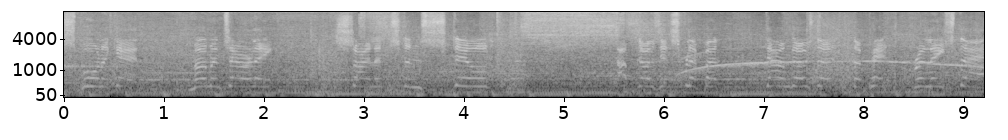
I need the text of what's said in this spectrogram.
Spawn again, momentarily silenced and stilled. Up goes its flipper, down goes the, the pit, released there.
